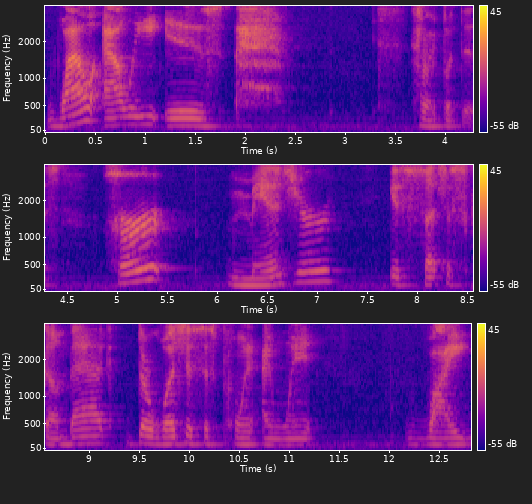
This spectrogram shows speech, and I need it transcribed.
while Allie is, how do I put this? Her manager is such a scumbag. There was just this point I went, why?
